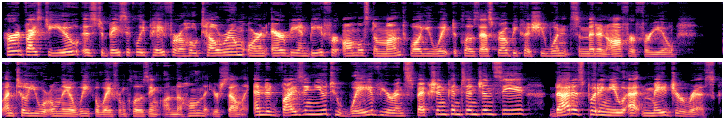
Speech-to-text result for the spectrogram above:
Her advice to you is to basically pay for a hotel room or an Airbnb for almost a month while you wait to close escrow because she wouldn't submit an offer for you until you were only a week away from closing on the home that you're selling. And advising you to waive your inspection contingency, that is putting you at major risk.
